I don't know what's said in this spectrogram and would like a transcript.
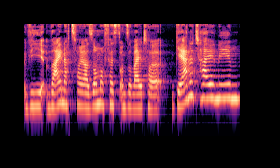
wie Weihnachtsfeier, Sommerfest und so weiter gerne teilnehme,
